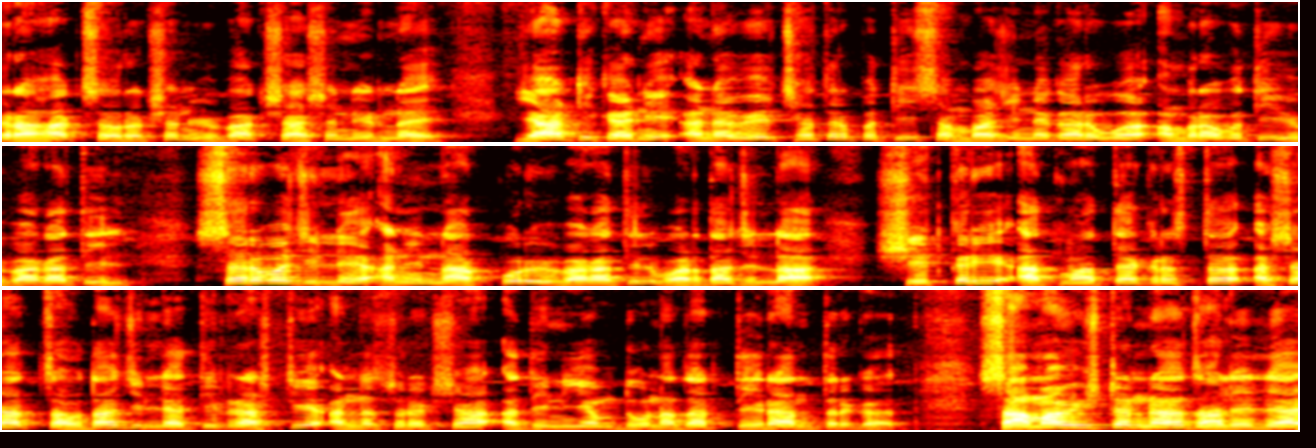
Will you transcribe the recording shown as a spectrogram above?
ग्राहक संरक्षण विभाग शासन निर्णय. या ठिकाणी अनवे छत्रपती संभाजीनगर व अमरावती विभागातील सर्व जिल्हे आणि नागपूर विभागातील वर्धा जिल्हा शेतकरी आत्महत्याग्रस्त अशा चौदा जिल्ह्यातील राष्ट्रीय अन्न सुरक्षा अधिनियम दोन हजार तेरा अंतर्गत समाविष्ट न झालेल्या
